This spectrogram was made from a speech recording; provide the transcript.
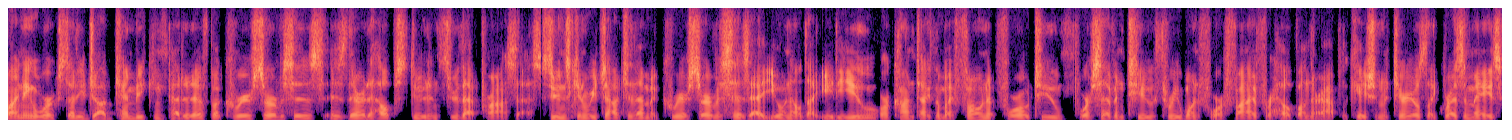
Finding a work study job can be competitive, but Career Services is there to help students through that process. Students can reach out to them at Career Services at unl.edu or contact them by phone at 402 472 3145 for help on their application materials like resumes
